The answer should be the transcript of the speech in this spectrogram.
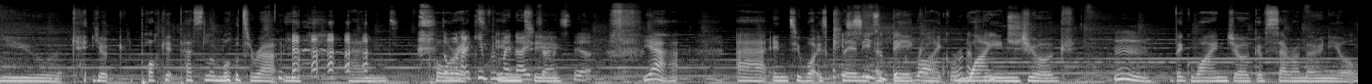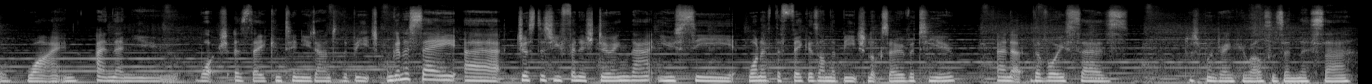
you get your pocket pestle and mortar out and, and pour the one I it keep in my into, nightdress. Yeah. yeah, uh, into what is clearly a a big big, rock. like We're on a wine beach. jug. Mm, big wine jug of ceremonial wine, and then you watch as they continue down to the beach. I'm going to say, uh, just as you finish doing that, you see one of the figures on the beach looks over to you, and uh, the voice says, "Just wondering who else is in this. Uh,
